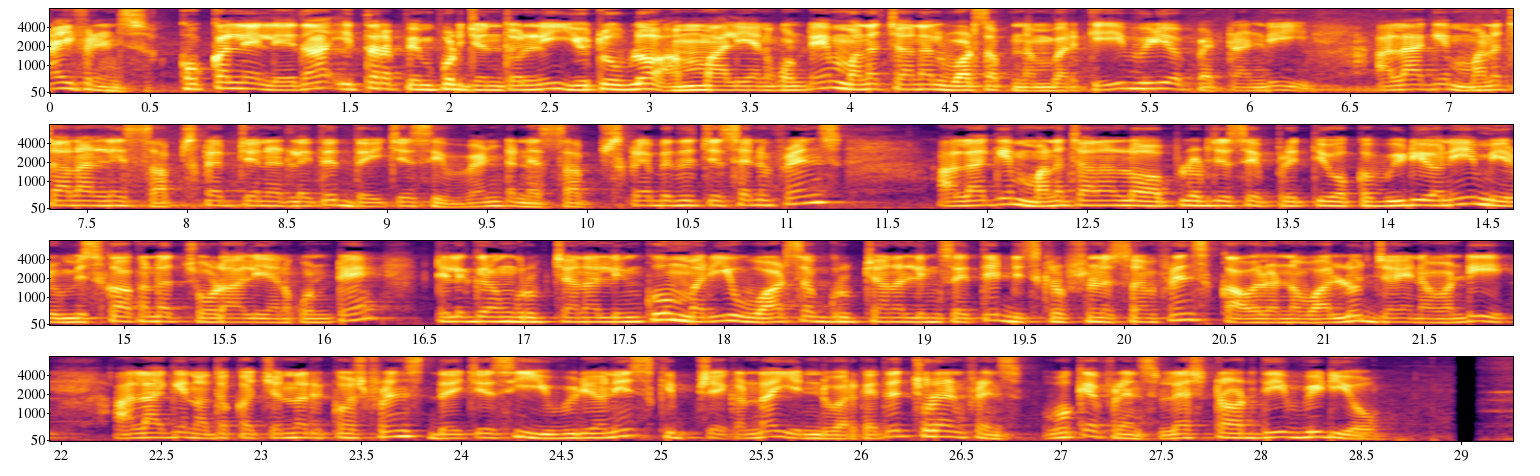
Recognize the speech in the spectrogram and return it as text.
Hi friends కుక్కల్ని లేదా ఇతర పెంపుడు జంతువుల్ని యూట్యూబ్లో అమ్మాలి అనుకుంటే మన ఛానల్ వాట్సాప్ నంబర్కి వీడియో పెట్టండి. అలాగే మన ఛానల్ని సబ్స్క్రైబ్ చేయనట్లయితే దయచేసి వెంటనే సబ్స్క్రైబ్ అయితే చేసాను ఫ్రెండ్స్ అలాగే మన ఛానల్లో అప్లోడ్ చేసే ప్రతి ఒక్క వీడియోని మీరు మిస్ కాకుండా చూడాలి అనుకుంటే టెలిగ్రామ్ గ్రూప్ ఛానల్ లింకు మరియు వాట్సాప్ గ్రూప్ ఛానల్ లింక్స్ అయితే డిస్క్రిప్షన్లో ఇస్తాం ఫ్రెండ్స్ కావాలన్న వాళ్ళు జాయిన్ అవ్వండి. అలాగే నాదొక చిన్న రిక్వెస్ట్ ఫ్రెండ్స్ దయచేసి ఈ వీడియోని స్కిప్ చేయకుండా ఎండ్ వరకు అయితే చూడండి friends okay friends let start the video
